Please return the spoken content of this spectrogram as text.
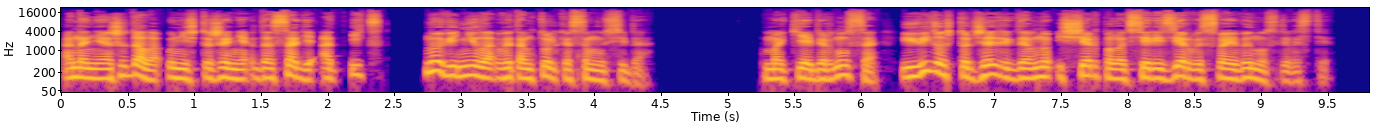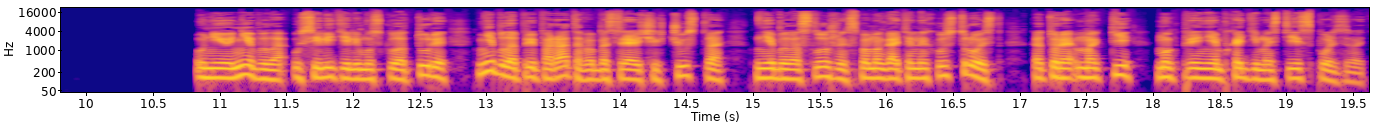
Она не ожидала уничтожения досади от X, но винила в этом только саму себя. Маки обернулся и увидел, что Джедрик давно исчерпала все резервы своей выносливости. У нее не было усилителей мускулатуры, не было препаратов, обостряющих чувства, не было сложных вспомогательных устройств, которые Маки мог при необходимости использовать.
